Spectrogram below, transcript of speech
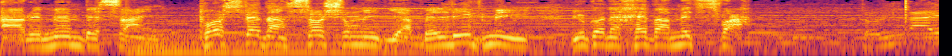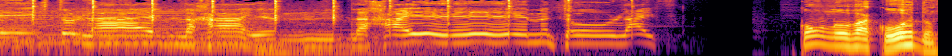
a remember sign. Post it on social media. Believe me, you're gonna have a mitzvah. To life, to life, l'chaim, l'chaim, to life. Com um novo acordo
